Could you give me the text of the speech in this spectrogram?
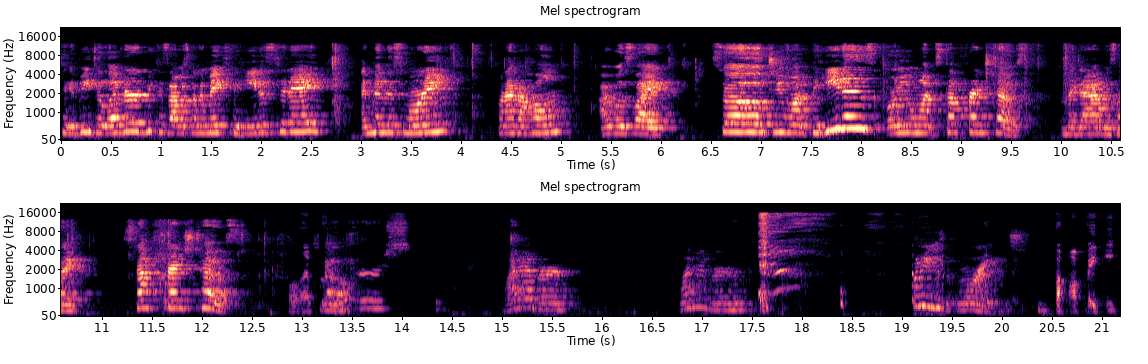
to be delivered because I was gonna make fajitas today. And then this morning, when I got home, I was like, so do you want fajitas or you want stuffed French toast? And my dad was like, stuffed French toast. Well, of Well. course. Whatever. Whatever. I'm gonna use orange. Bobby.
